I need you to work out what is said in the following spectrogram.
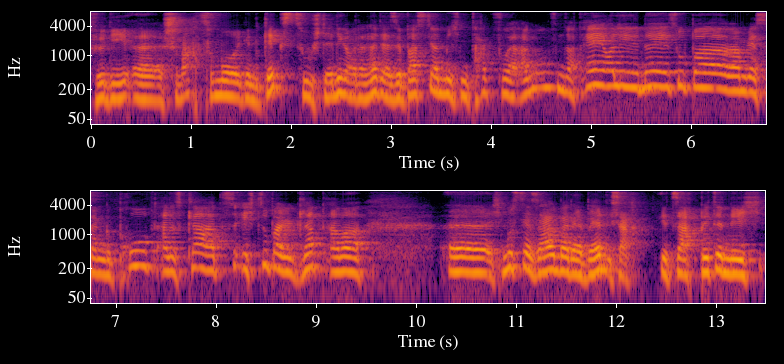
für die äh, schwarzhumorigen Gags zuständig, aber dann hat der Sebastian mich einen Tag vorher angerufen und sagt, hey Olli, nee, super, wir haben gestern geprobt, alles klar, hat echt super geklappt, aber äh, ich muss dir sagen, bei der Band, ich sag, jetzt sag bitte nicht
